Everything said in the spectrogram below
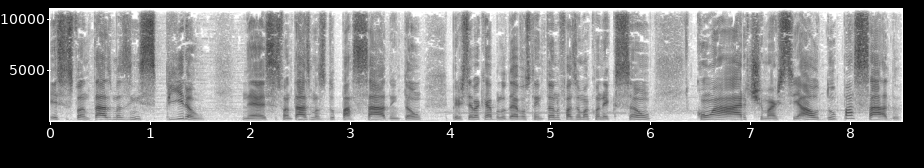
esses fantasmas inspiram, né, esses fantasmas do passado. Então, perceba que a Blue Devils tentando fazer uma conexão com a arte marcial do passado,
